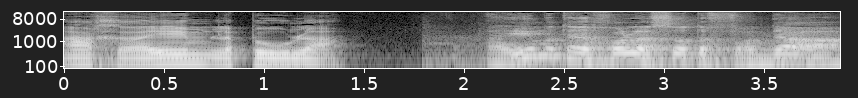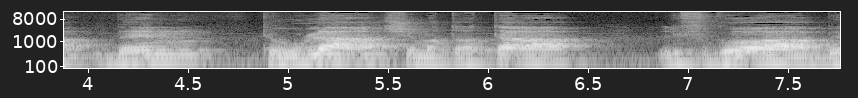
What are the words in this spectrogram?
האחראים לפעולה. האם אתה יכול לעשות הפרדה בין פעולה שמטרתה לפגוע ב...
